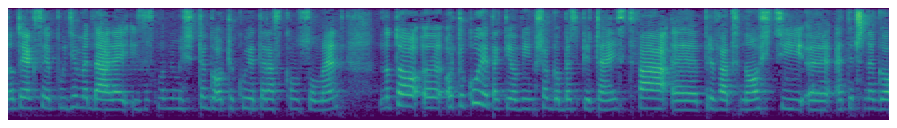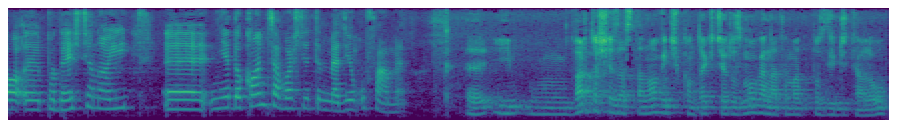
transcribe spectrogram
no to jak sobie pójdziemy dalej i zastanowimy się, czego oczekuje teraz konsument, no to oczekuje takiego większego bezpieczeństwa, prywatności, E, etycznego e, podejścia, no i e, nie do końca właśnie tym mediom ufamy. I mm, warto się zastanowić w kontekście rozmowy na temat postdigitalu,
